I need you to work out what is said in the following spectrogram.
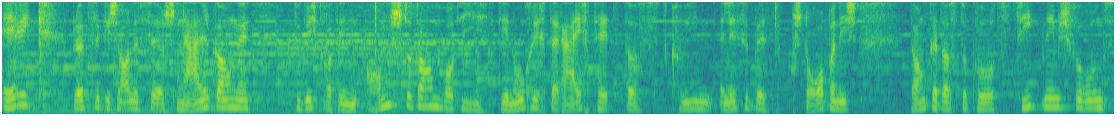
Erik, plötzlich ist alles sehr schnell gegangen. Du bist gerade in Amsterdam, wo die, die Nachricht erreicht hat, dass die Queen Elizabeth gestorben ist. Danke, dass du kurz Zeit nimmst für uns.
